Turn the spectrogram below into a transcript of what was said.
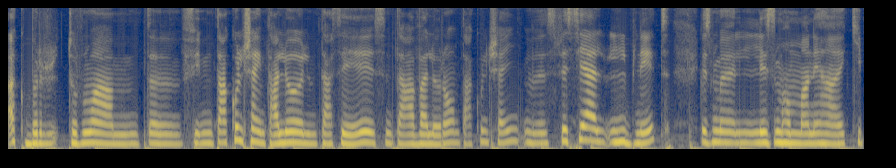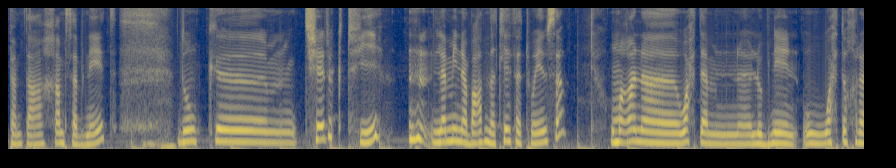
أكبر tournoi مت- في نتاع كل شيء نتاع LOL نتاع CS نتاع Valorant نتاع كل شيء spécial للبنات لازم لازمهم معناها équipe نتاع خمسة بنات. donc تشاركت فيه. لمينا بعضنا ثلاثة توانسة. ومعنا واحدة من لبنان وواحدة أخرى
